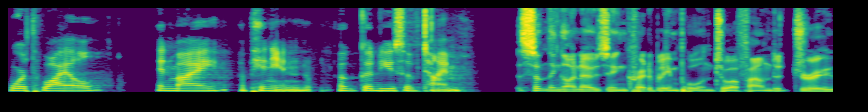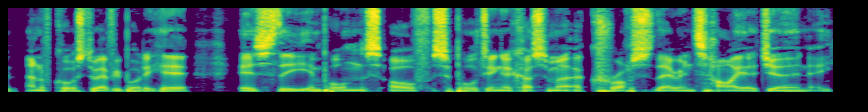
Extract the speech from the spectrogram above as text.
worthwhile in my opinion a good use of time Something I know is incredibly important to our founder, Drew, and of course to everybody here, is the importance of supporting a customer across their entire journey.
